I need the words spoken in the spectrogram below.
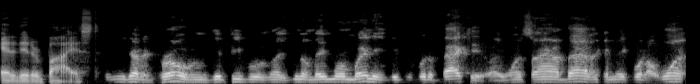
edited or biased. You got to grow and get people like you know make more money and get people to back it. Like once I have that, I can make what I want.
